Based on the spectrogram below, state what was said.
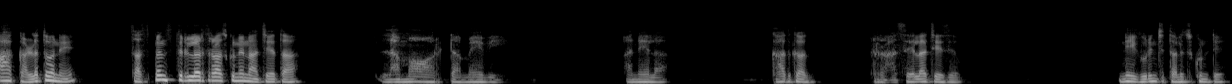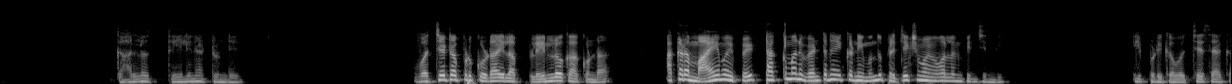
ఆ కళ్ళతోనే సస్పెన్స్ థ్రిల్లర్స్ రాసుకునే నా చేత లమార్ టమేవి అనేలా కాదు కాదు రాసేలా చేసావు. నీ గురించి తలుచుకుంటే గాల్లో తేలినట్టుండేది. వచ్చేటప్పుడు కూడా ఇలా ప్లేన్లో కాకుండా అక్కడ మాయమైపోయి టక్కుమని వెంటనే ఇక్కడ నీ ముందు ప్రత్యక్షం అవ్వాలనిపించింది. ఇప్పుడిక వచ్చేశాక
